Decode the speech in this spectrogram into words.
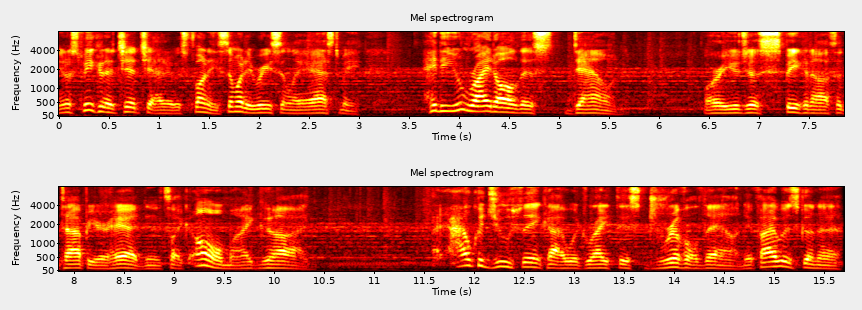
You know, speaking of chit chat, it was funny. Somebody recently asked me, "Hey, do you write all this down, or are you just speaking off the top of your head?" And it's like, "Oh my God." How could you think I would write this drivel down? If I was gonna,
